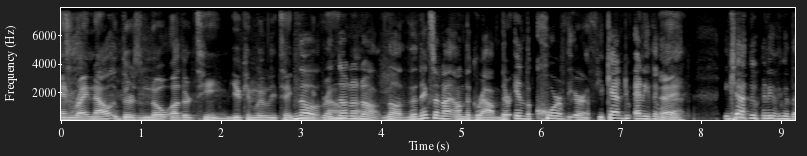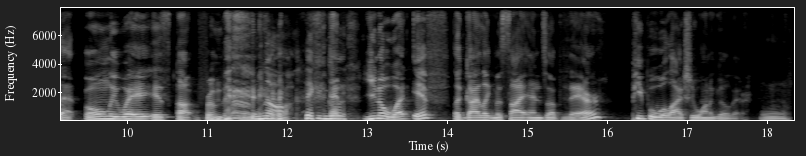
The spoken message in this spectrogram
And right now, there's no other team you can literally take No, from the ground. no, no, up. no, no. The Knicks are not on the ground. They're in the core of the earth. You can't do anything with Hey. that. You can't do anything with that. Only way is up from there. No, they can go. and you know what? If a guy like Masai ends up there, people will actually want to go there. Mm.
